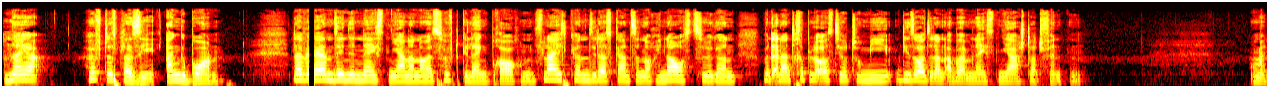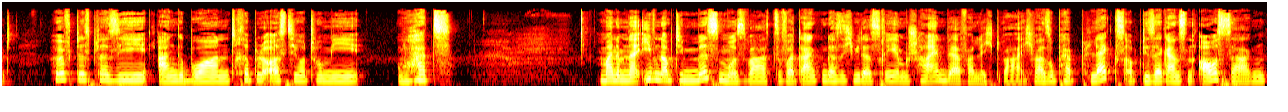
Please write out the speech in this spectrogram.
Naja, Hüftdysplasie, angeboren. Da werden Sie in den nächsten Jahren ein neues Hüftgelenk brauchen. Vielleicht können Sie das Ganze noch hinauszögern mit einer Triple-Osteotomie, die sollte dann aber im nächsten Jahr stattfinden. Moment. Hüftdysplasie, angeboren, Triple-Osteotomie, what? Meinem naiven Optimismus war es zu verdanken, dass ich wie das Reh im Scheinwerferlicht war. Ich war so perplex ob dieser ganzen Aussagen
